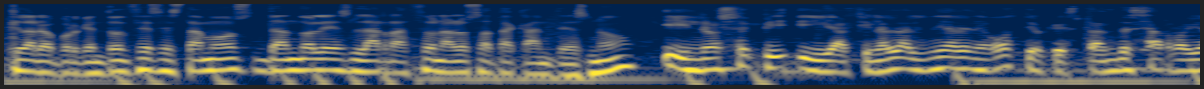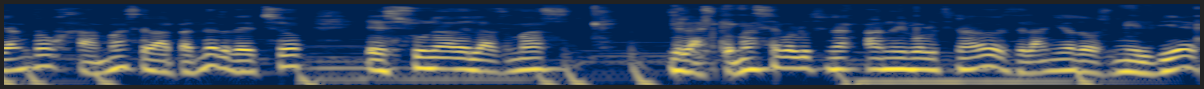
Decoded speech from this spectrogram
Claro, porque entonces estamos dándoles la razón a los atacantes, ¿no? Y, no se, y al final la línea de negocio que están desarrollando jamás se va a perder. De hecho, es una de las más de las que más evoluciona, han evolucionado desde el año 2010,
